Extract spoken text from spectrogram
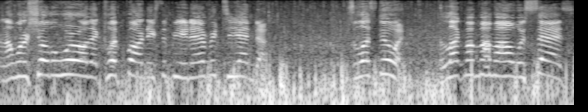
and I want to show the world that Clif Bar needs to be in every tienda. So let's do it. And like my mama always says,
